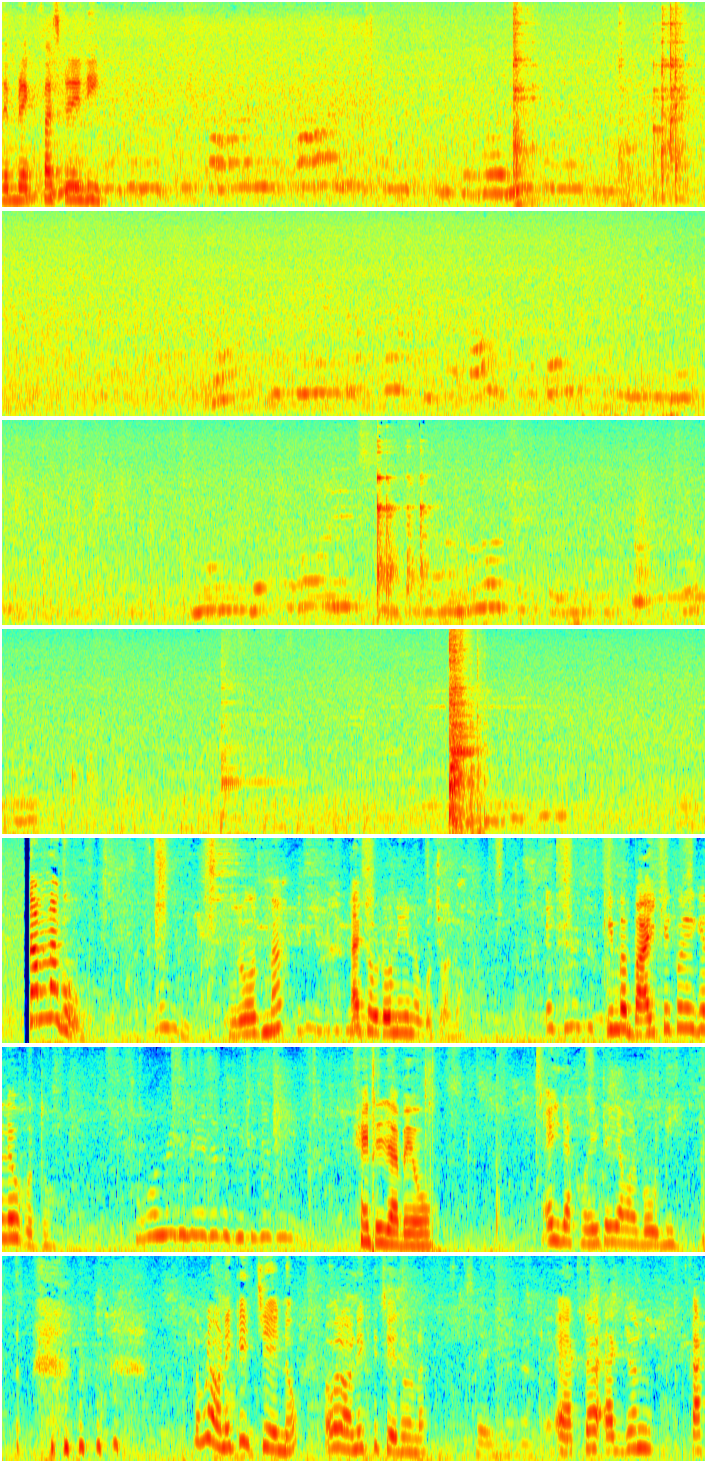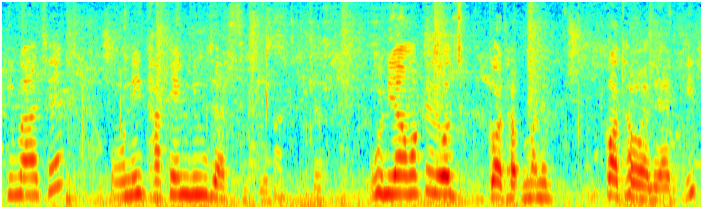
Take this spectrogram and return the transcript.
আমাদের ব্রেকফাস্ট রেডি না গো রোদ না? আর টোটো নিয়ে নেব চলো। কিংবা বাইকে করে গেলেও হতো। হেঁটে যাবে ও। এই দেখো এইটাই আমার বৌদি। তোমরা অনেকেই চেনো আবার অনেকে চেনো না। একটা একজন কাকিমা আছে উনি থাকেন নিউ জার্সিতে। উনি আমাকে রোজ কথা মানে কথা বলে আর কি।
